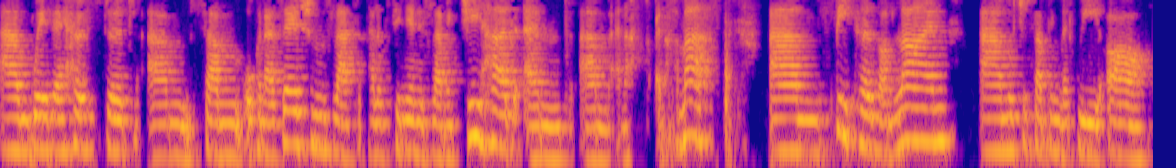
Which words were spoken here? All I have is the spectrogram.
um, where they hosted um, some organizations like the Palestinian Islamic Jihad and um, and, and, Hamas um, speakers online, um, which is something that we are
